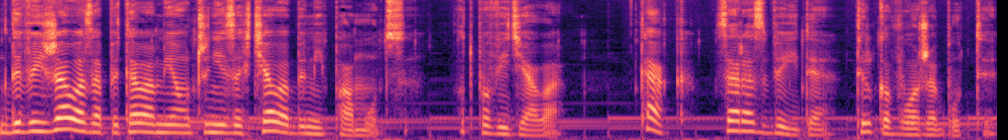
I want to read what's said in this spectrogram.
Gdy wyjrzała, zapytałam ją, czy nie zechciałaby mi pomóc. Odpowiedziała: Tak, zaraz wyjdę, tylko włożę buty.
